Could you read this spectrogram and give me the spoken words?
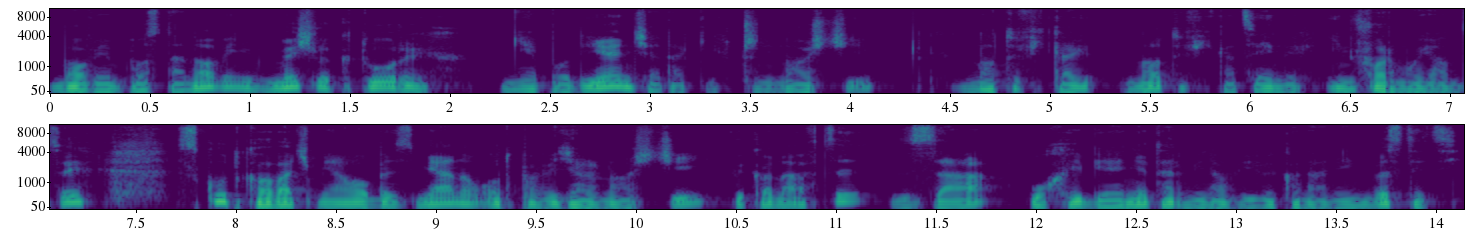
bowiem postanowień, w myśl których Niepodjęcie takich czynności notyfika notyfikacyjnych informujących skutkować miałoby zmianą odpowiedzialności wykonawcy za uchybienie terminowi wykonania inwestycji.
